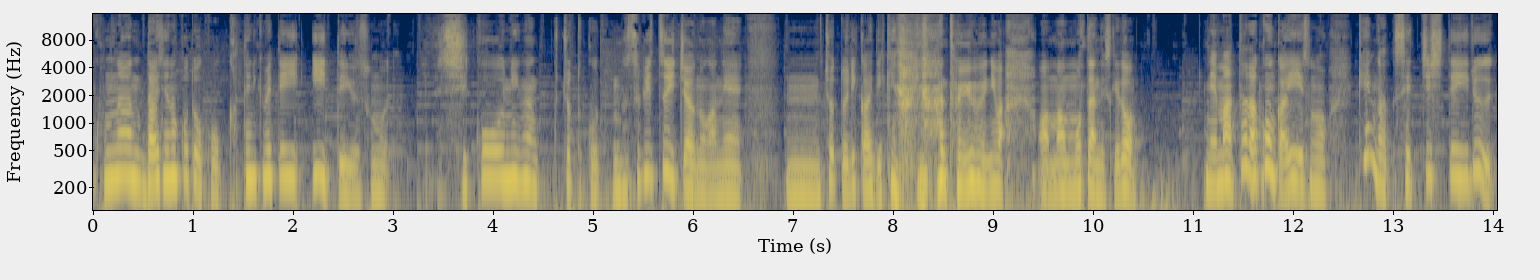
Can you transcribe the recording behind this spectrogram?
こんな大事なことをこう勝手に決めていいっていうその思考になんかちょっとこう結びついちゃうのがねうんちょっと理解できないなというふうには、まあ、思ったんですけど。で、まあ、ただ今回その県が設置している、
